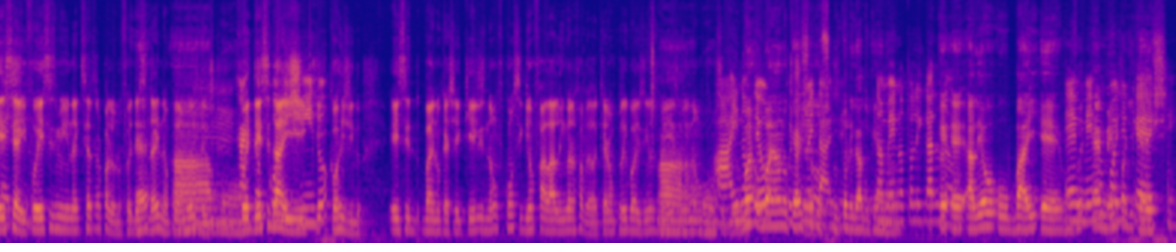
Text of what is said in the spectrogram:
esse aí, Cash. foi esses meninos aí que se atrapalhou, não foi desse É? daí não, pelo Ah, amor de Deus. bom. Foi Ah, então desse daí, corrigindo. que, corrigindo, esse Baiano Cash aí que eles não conseguiam falar a língua da favela, que eram playboyzinhos mesmo Ah, e não bom. conseguiam. Ah, e O não o deu Baiano Cast, eu não- não tô ligado quem é, Também não. não tô ligado, não. É, é, ali é o, o Bahia. É, É foi? mesmo podcast.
